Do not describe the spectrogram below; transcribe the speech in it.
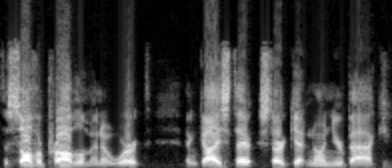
to solve a problem and it worked, and guys start, start getting on your back,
